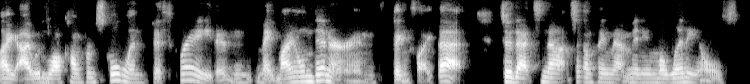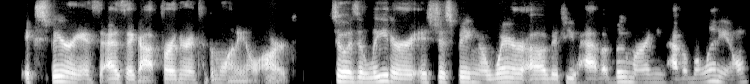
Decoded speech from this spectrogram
Like I would walk home from school in fifth grade and make my own dinner and things like that. So that's not something that many millennials experience as they got further into the millennial arc. So as a leader, it's just being aware of if you have a boomer and you have a millennial,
